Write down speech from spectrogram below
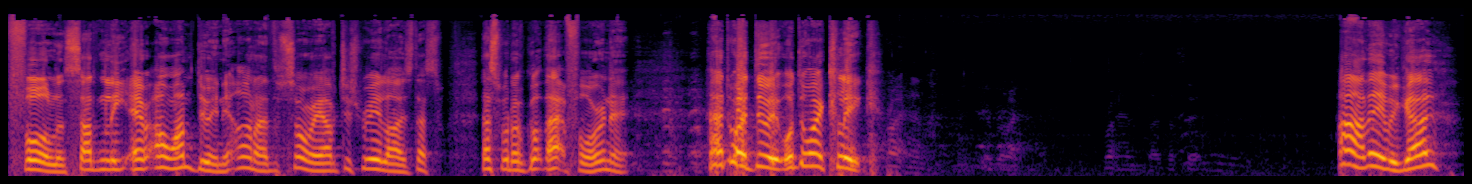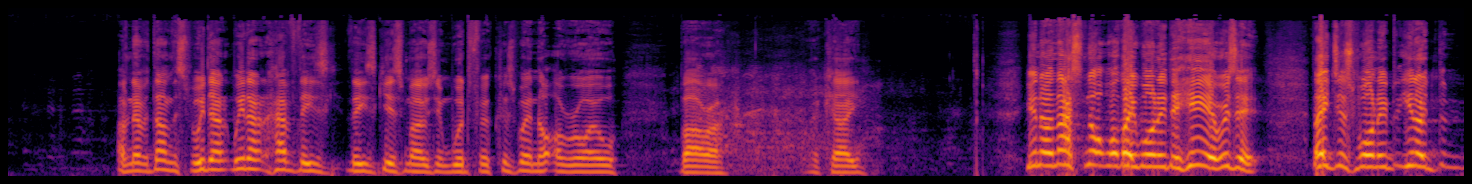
full. And suddenly, oh, I'm doing it, aren't I? Sorry, I've just realized that's, that's what I've got that for, isn't it? How do I do it? What do I click? Ah, there we go. I've never done this. We don't, we don't have these, these gizmos in Woodford because we're not a royal borough. Okay. You know, that's not what they wanted to hear, is it? They just wanted, you know,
